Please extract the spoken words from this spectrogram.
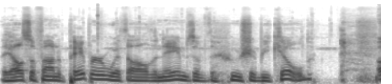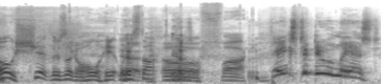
They also found a paper with all the names of the who should be killed. oh shit. There's like a whole hit list on. Oh fuck. Things to do list:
